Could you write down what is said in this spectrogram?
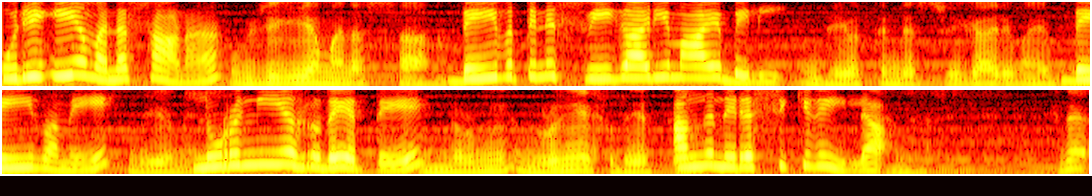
ഉരുകിയ മനസ്സാണ് ഉരുകിയ മനസ്സാണ്. ദൈവത്തിന് സ്വീകാര്യമായ ബലി. ദൈവത്തിന്റെ സ്വീകാര്യമായ ദൈവമേ ദൈവമേ. നുറുങ്ങിയ ഹൃദയത്തെ നുറുങ്ങ- നുറുങ്ങിയ ഹൃദയത്തെ അങ്ങ് നിരസിക്കുകയില്ല. ഇത്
